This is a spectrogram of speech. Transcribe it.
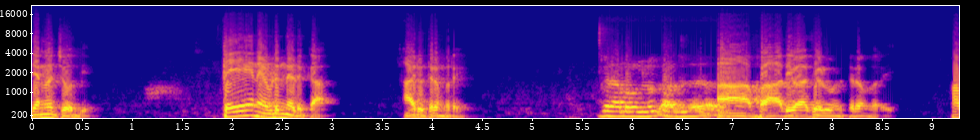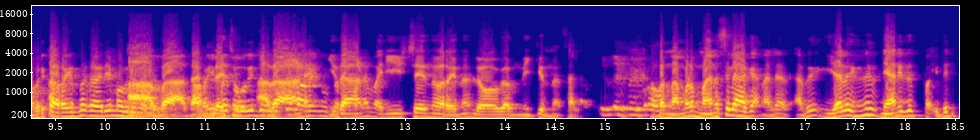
ജനറൽ ചോദ്യം. തേൻ എവിടുന്ന് എടുക്കാം ആരുത്തരം പറയും? ഗ്രാമങ്ങളിലും ആ അപ്പൊ ആദിവാസികളും ഉത്തരം പറയും. അവർക്ക് അറിയുന്ന കാര്യം ഇതാണ് പരീക്ഷ എന്ന് പറയുന്ന ലോകം നിൽക്കുന്ന സ്ഥലം. അപ്പൊ നമ്മൾ മനസ്സിലാക്കാൻ അല്ല അത് ഇയാൾ ഇന്ന് ഞാനിത് ഇതിൽ ഇത്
